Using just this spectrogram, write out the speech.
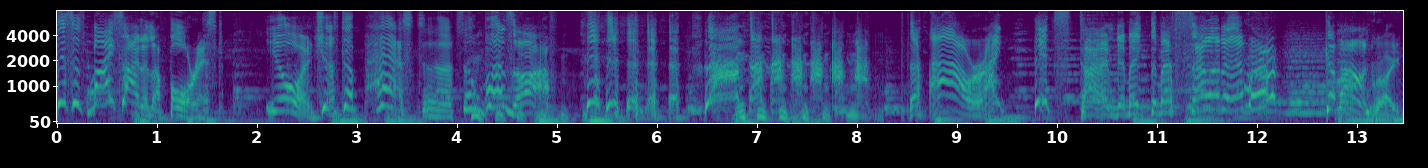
this is my side of the forest. You're just a pest, uh, so buzz off. All right, it's time to make the best salad ever. Come on. Right.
